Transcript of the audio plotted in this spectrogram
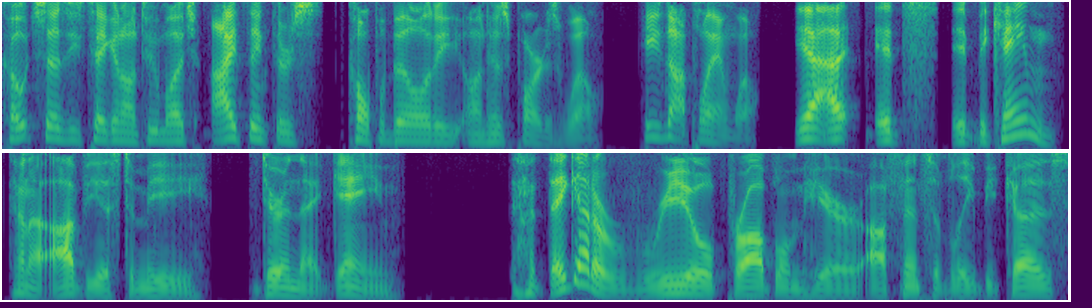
Coach says he's taking on too much. I think there's culpability on his part as well. He's not playing well. Yeah, I, it's it became kind of obvious to me during that game. They got a real problem here offensively because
